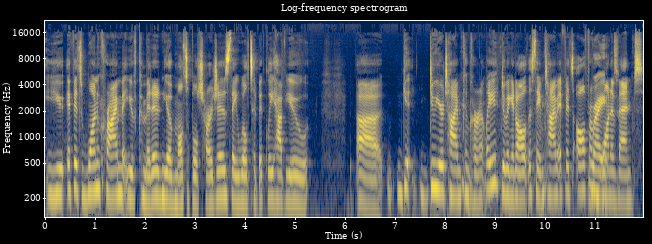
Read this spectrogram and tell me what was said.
you if it's one crime that you've committed and you have multiple charges, they will typically have you uh get do your time concurrently, doing it all at the same time. If it's all from Right. one event,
